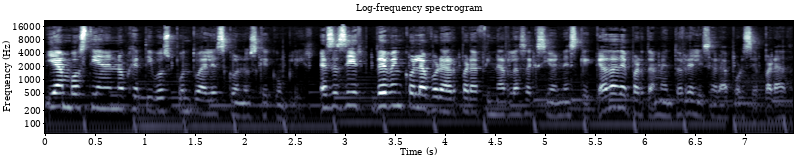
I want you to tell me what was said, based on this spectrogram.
y ambos tienen objetivos puntuales con los que cumplir. Es decir, deben colaborar para afinar las acciones que cada departamento realizará por separado.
